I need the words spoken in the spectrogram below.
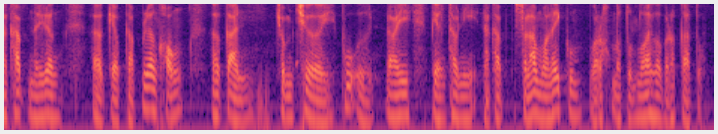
นะครับในเรื่องเกี่ยวกับเรื่องของการชมเชยผู้อื่น ได้เพียงเท่านี้นะครับสลามอะลัยกุมวะราะห์มะตุลลอฮิวะบะเราะกาตุ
